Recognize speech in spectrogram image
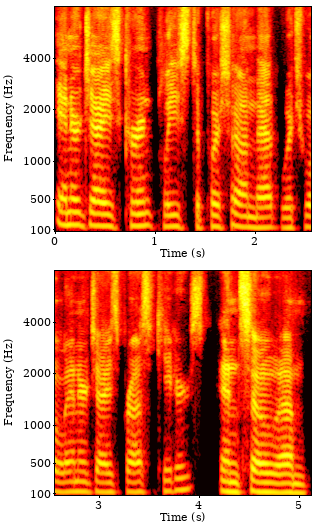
energize current police to push on that, which will energize prosecutors. And so um,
